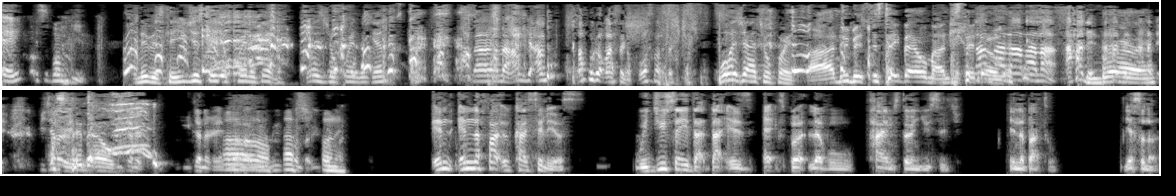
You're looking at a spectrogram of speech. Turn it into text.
A, this is one B. Anubis, can you just say your point again? What is your point again? No, no, no, I'm, I'm, I forgot my second. What's my second? What is your actual point? Ah, Anubis, just take the L, man. Just take the No, no, L. no, no, no. I had it. I had it. I had it. Just Regenerate. take the L. Regenerate. No, no, Oh, we- we- that's we- we- funny. in in the fight with Kaecilius, would you say that that is expert level time stone usage in the battle? Yes or no?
